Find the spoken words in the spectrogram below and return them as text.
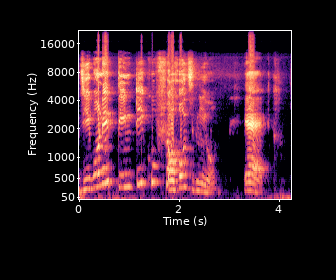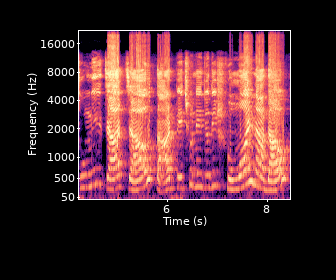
জীবনের তিনটি খুব সহজ নিয়ম। এক, তুমি যা চাও তার পেছনে যদি সময় না দাও,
